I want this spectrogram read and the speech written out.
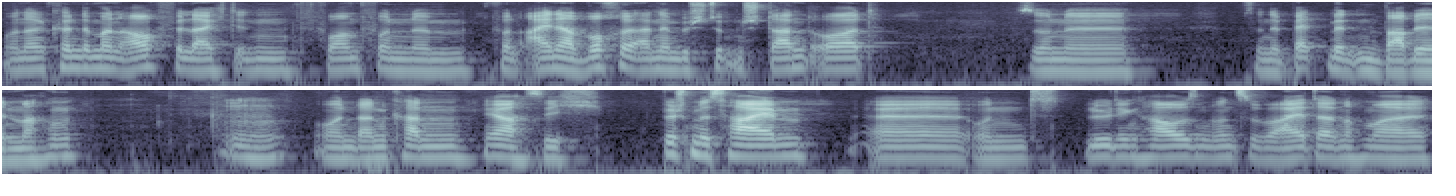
und dann könnte man auch vielleicht in Form von, einem, von einer Woche an einem bestimmten Standort so eine, so eine Badminton-Bubble machen. Mhm. Und dann kann ja, sich Bischmisheim äh, und Lüdinghausen und so weiter nochmal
